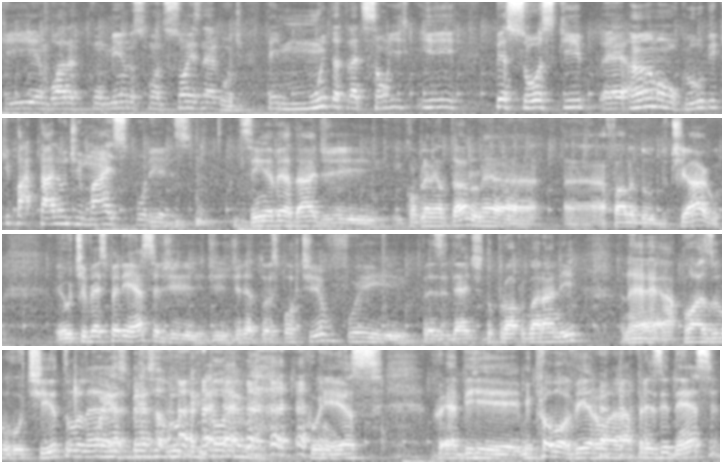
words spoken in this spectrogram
que embora com menos condições, né, Guti, tem muita tradição e, e pessoas que é, amam o clube, que batalham demais por eles. Sim, é verdade. E, e complementando né, a, a- a fala do, do Tiago, eu tive a experiência de, de diretor esportivo, fui presidente do próprio Guarani, né, após o, o título. Né, Conhece bem essa luta, então, né? Conheço. É, me, promoveram à presidência.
